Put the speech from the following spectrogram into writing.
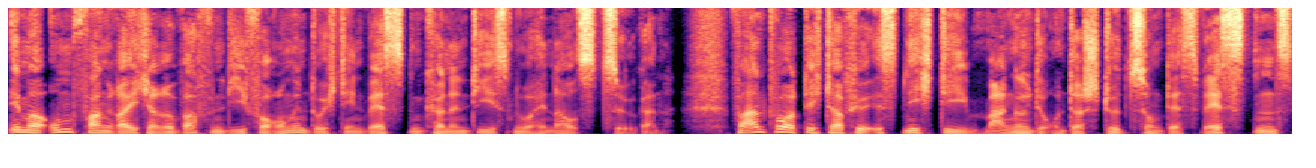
Immer umfangreichere Waffenlieferungen durch den Westen können dies nur hinauszögern. Verantwortlich dafür ist nicht die mangelnde Unterstützung des Westens,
